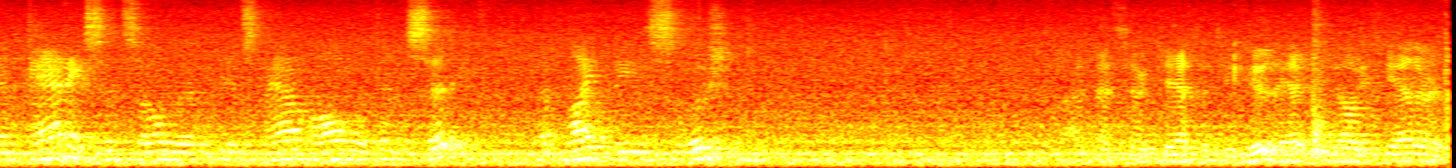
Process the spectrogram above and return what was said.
and annex it so that it's now all within the city. That might be the solution suggest that you do that, you go together and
